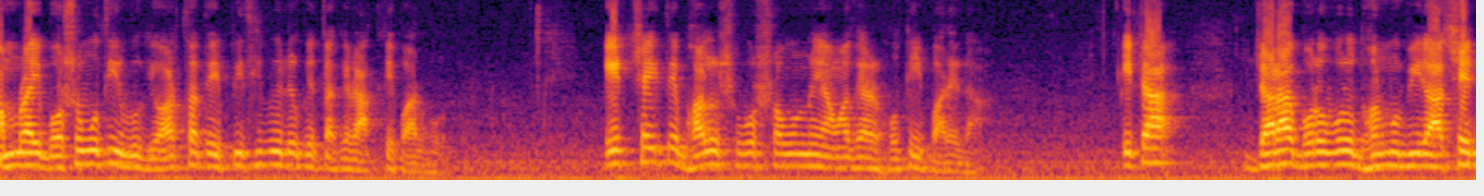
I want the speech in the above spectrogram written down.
আমরা এই বসমতির বুকে, অর্থাৎ এই পৃথিবীর লোকে তাকে রাখতে পারব। এর চাইতে ভালো শুভ সমন্বয় আমাদের আর হতেই পারে না। এটা যারা বড় বড় ধর্মবীর আছেন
